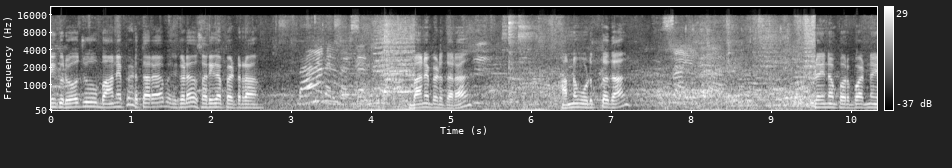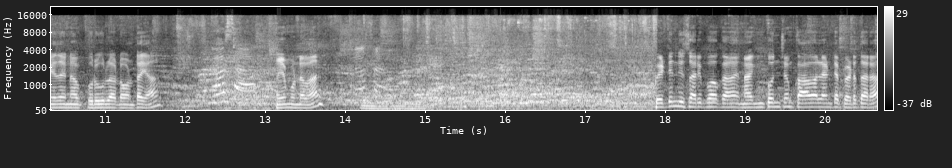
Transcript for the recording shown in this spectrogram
మీకు రోజు బాగానే పెడతారా? ఇక్కడ సరిగా పెట్టరా? బాగానే పెడతారు. అన్నం ఉడుకుతుందా? ఎప్పుడైనా పొరపాటున ఏదైనా పురుగులు అట్లా ఉంటాయా? ఏముండవా? పెట్టింది సరిపోక నాకు ఇంకొంచెం కావాలంటే పెడతారా?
